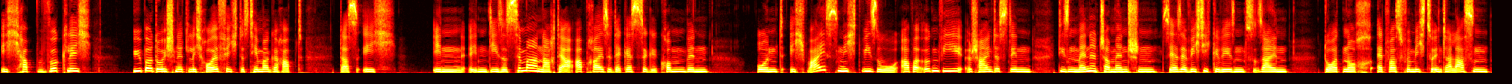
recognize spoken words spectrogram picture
ich habe wirklich überdurchschnittlich häufig das Thema gehabt, dass ich in, in dieses Zimmer nach der Abreise der Gäste gekommen bin und ich weiß nicht wieso, aber irgendwie scheint es den, diesen Manager-Menschen sehr, sehr wichtig gewesen zu sein, dort noch etwas für mich zu hinterlassen.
